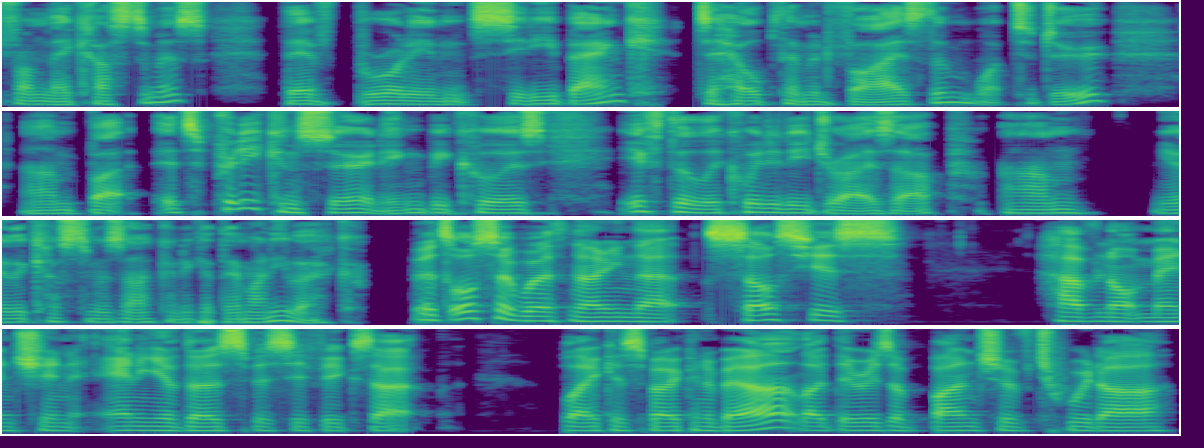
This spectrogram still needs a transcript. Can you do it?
from their customers. They've brought in Citibank to help them advise them what to do. Um, but it's pretty concerning because if the liquidity dries up, um, you know, the customers aren't going to get their money back. But it's also worth noting that Celsius have not mentioned any of those specifics that Blake has spoken about. Like there is a bunch of Twitter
